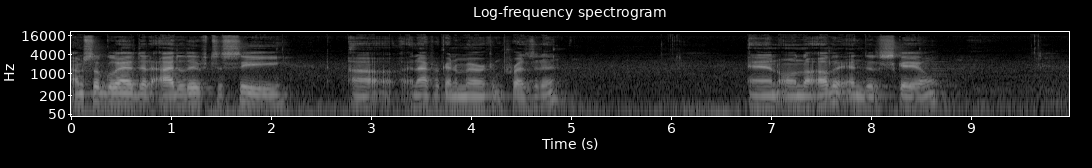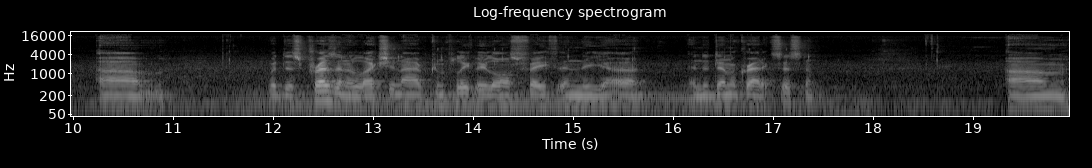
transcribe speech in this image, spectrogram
I'm so glad that I lived to see uh, an African American president. And on the other end of the scale, um, with this present election, I've completely lost faith in the uh, in the democratic system. Um,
